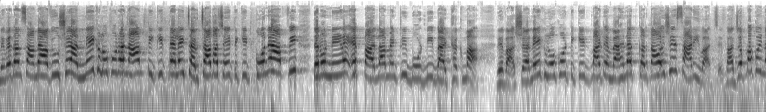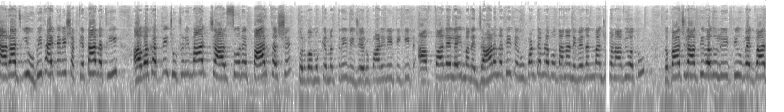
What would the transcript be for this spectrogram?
નિવેદન સામે આવ્યું છે. અનેક લોકોના નામ ટિકિટને લઈ ચર્ચામાં છે. ટિકિટ કોને આપવી? તેનો નિર્ણય એ પાર્લામેન્ટરી બોર્ડની બેઠકમાં લેવાશે અનેક લોકો ટિકિટ માટે મહેનત કરતા હોય છે. સારી વાત છે. ભાજપમાં કોઈ નારાજગી ઊભી થાય તેવી શક્યતા નથી. આ વખતની ચૂંટણીમાં ચારસો ને પાર થશે. પૂર્વ મુખ્યમંત્રી વિજય રૂપાણીની ટિકિટ આપવાને લઈ મને જાણ નથી તેવું પણ તેમણે પોતાના નિવેદનમાં જણાવ્યું હતું. તો પાંચ લાખથી વધુ લીડથી ઉમેદવાર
